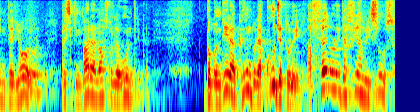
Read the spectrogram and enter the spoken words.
interiorul, preschimbarea noastră lăuntrică dobândirea gândului, a cugetului, a felului de a fi al lui Isus.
